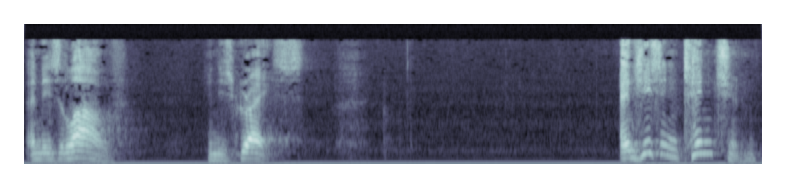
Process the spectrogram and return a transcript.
and His love and His grace. And His intention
